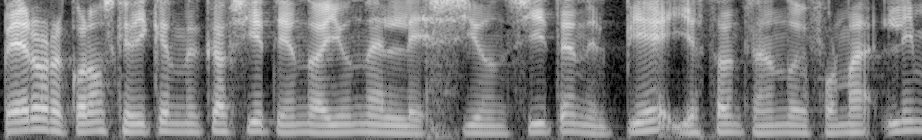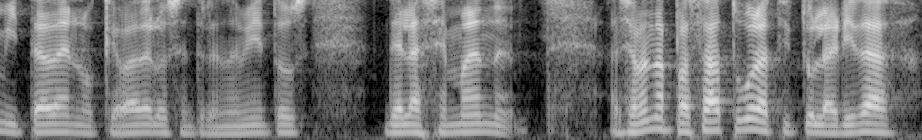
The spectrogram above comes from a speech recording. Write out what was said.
Pero recordemos que Dick Metcalf sigue teniendo ahí una lesioncita en el pie y ha estado entrenando de forma limitada en lo que va de los entrenamientos de la semana. La semana pasada tuvo la titularidad.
